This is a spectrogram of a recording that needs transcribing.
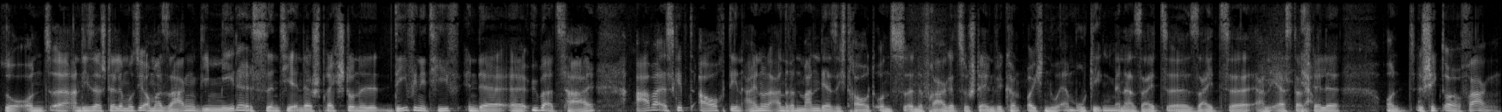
So, und äh, an dieser Stelle muss ich auch mal sagen, die Mädels sind hier in der Sprechstunde definitiv in der äh, Überzahl. Aber es gibt auch den ein oder anderen Mann, der sich traut, uns eine Frage zu stellen. Wir können euch nur ermutigen. Männer, seid, äh, seid äh, an erster ja. Stelle und schickt eure Fragen.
